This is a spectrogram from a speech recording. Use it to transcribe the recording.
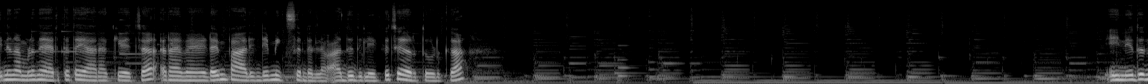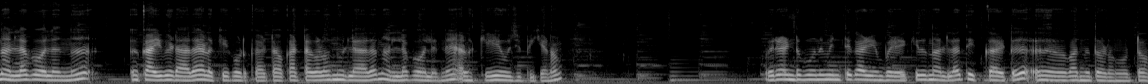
ഇനി നമ്മൾ നേരത്തെ തയ്യാറാക്കി വെച്ച റവയുടെയും പാലിന്റെയും മിക്സ് ഉണ്ടല്ലോ അത് ഇതിലേക്ക് ചേർത്ത് കൊടുക്കുക. ഇനി ഇത് നല്ല പോലെ ഒന്ന് കൈവിടാതെ ഇളക്കി കൊടുക്കുക കേട്ടോ. കട്ടകളൊന്നും ഇല്ലാതെ നല്ല പോലെ തന്നെ ഇളക്കി യോജിപ്പിക്കണം. ഒരു രണ്ട് മൂന്ന് മിനിറ്റ് കഴിയുമ്പോഴേക്ക് ഇത് നല്ല തിക്കായിട്ട് വന്ന് തുടങ്ങും കേട്ടോ.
